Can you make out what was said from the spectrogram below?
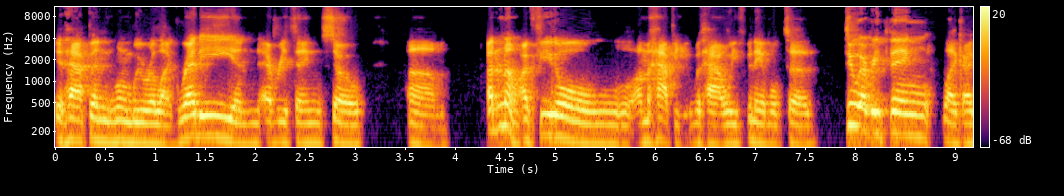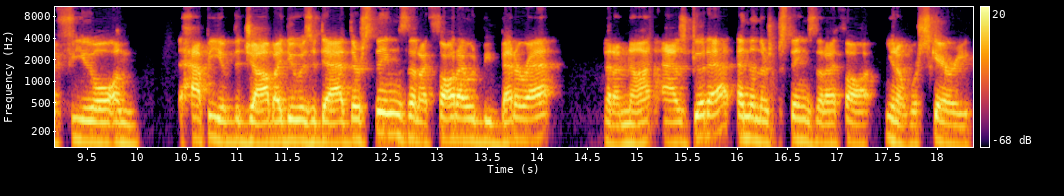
it happened when we were like ready and everything. So um, I don't know. I feel I'm happy with how we've been able to do everything. Like I feel I'm happy of the job I do as a dad. There's things that I thought I would be better at that I'm not as good at, and then there's things that I thought you know were scary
